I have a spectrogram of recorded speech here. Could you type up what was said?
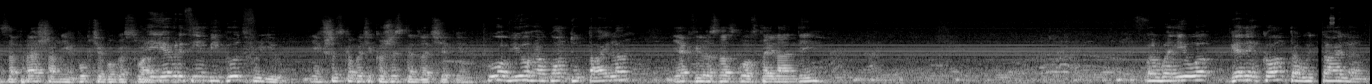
zapraszam, niech Bóg Cię May błogosławi. everything be good for you. Niech wszystko będzie korzystne dla Ciebie. Who of you have gone to Thailand? Jak wielu z Was było w Tajlandii? Well, when you get in contact with Thailand,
